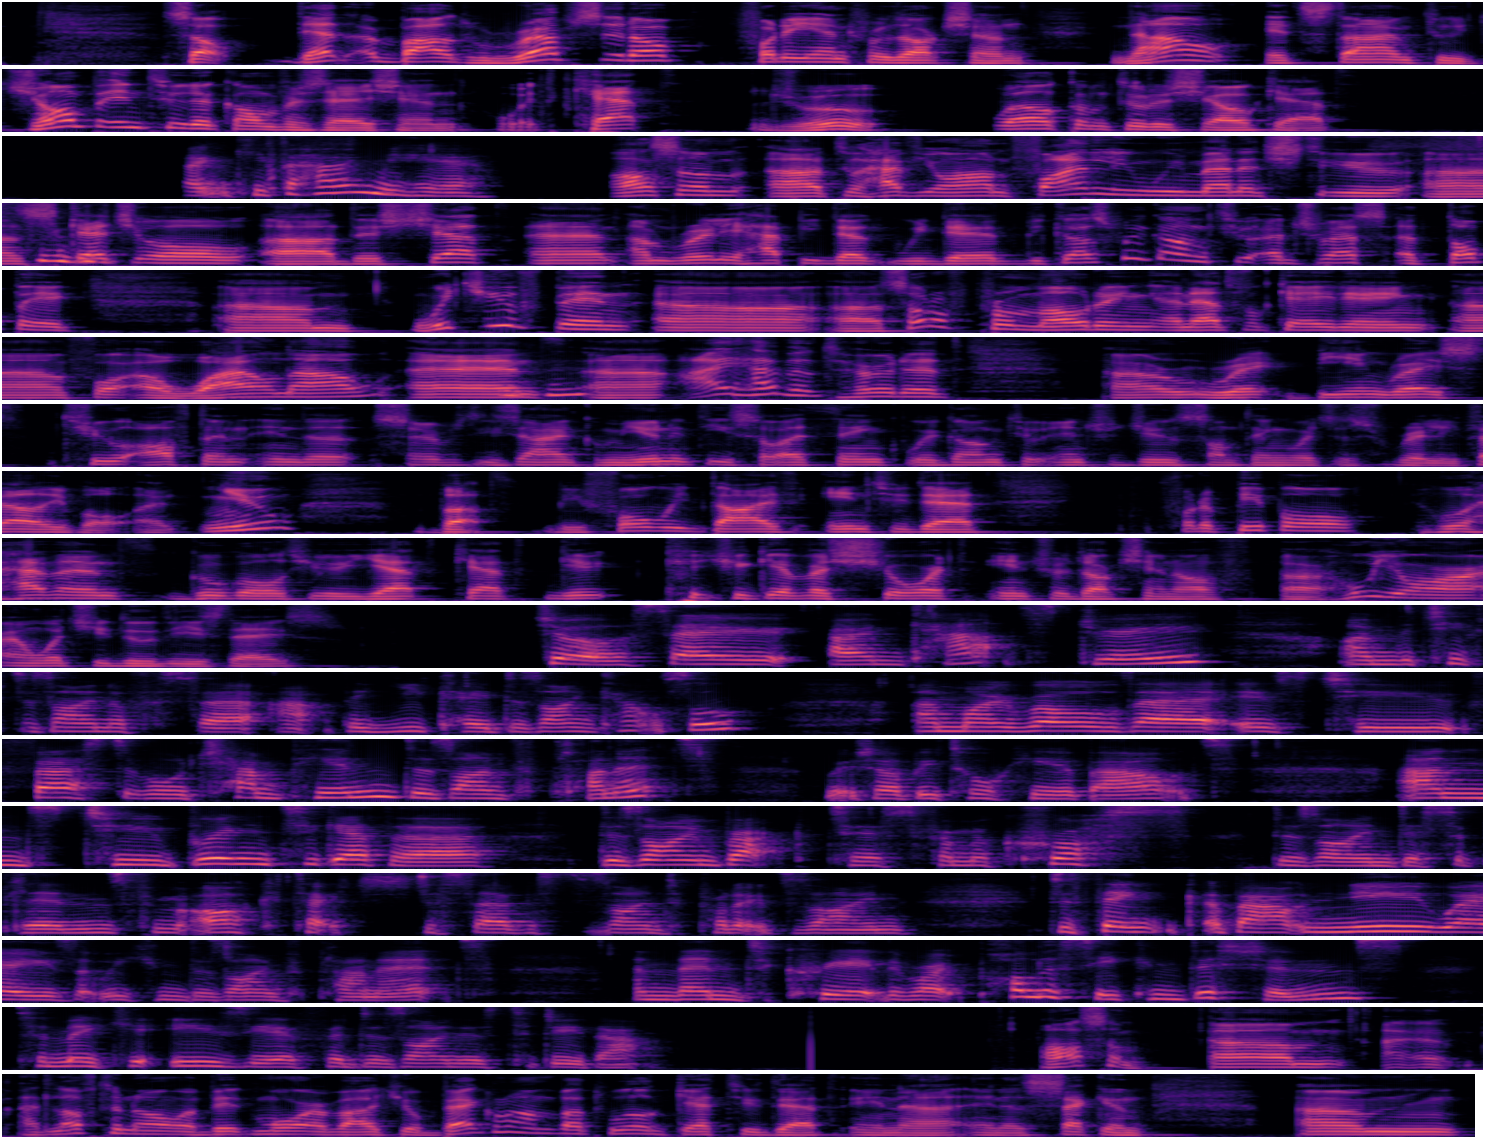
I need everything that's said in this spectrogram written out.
So that about wraps it up for the introduction. Now it's time to jump into the conversation with Kat Drew. Welcome to the show, Kat. Thank you for having me here. Awesome uh, to have you on. Finally, we managed to uh, schedule uh, this chat, and I'm really happy that we did because we're going to address a topic um, which you've been uh, uh, sort of promoting and advocating uh, for a while now, and mm -hmm. I haven't heard it are being raised too often in the service design community. So I think we're going to introduce something which is really valuable and new. But before we dive into that, for the people who haven't Googled you yet, Kat, could you give a short introduction of uh, who you are and what you do these days? Sure. So I'm Kat Drew. I'm the Chief Design Officer at the UK Design Council. And my role there is to, first of all, champion Design for Planet, which I'll be talking about, and to bring together design practice from across design disciplines, from architecture to service design to product design, to think about new ways that we can design for planet, and then to create the right policy conditions to make it easier for designers to do that. Awesome. Um, I, would love to know a bit more about your background, but we'll get to that in a, in a second. Um,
